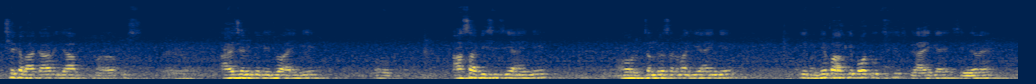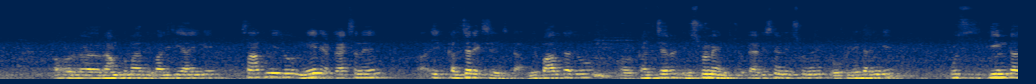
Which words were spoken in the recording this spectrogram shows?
अच्छे कलाकार या उस आयोजन के लिए जो आएँगे और आशा बीसी जी आएँगे और चंद्र शर्मा जी आएँगे। ये नेपाल के बहुत उत्कृष्ट गायक हैं, सिंगर हैं और राम कुमार नेपाली जी आएँगे। साथ में जो मेन अट्रैक्शन है एक कल्चर एक्सचेंज का। नेपाल का जो कल्चर इंस्ट्रूमेंट जो ट्रेडिशनल इंस्ट्रूमेंट वो प्ले करेंगे, उस टीम का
